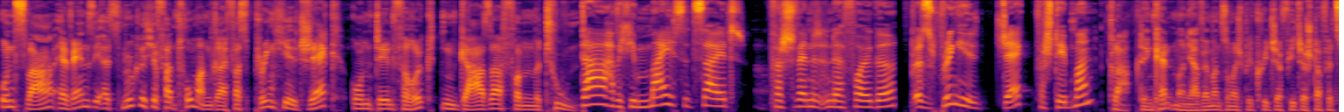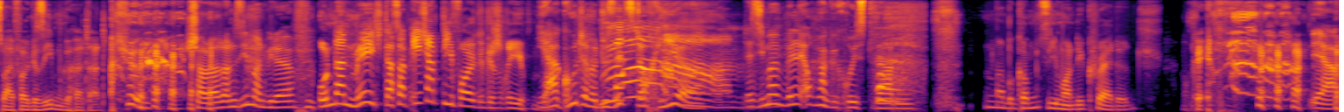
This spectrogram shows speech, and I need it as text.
Und zwar erwähnen sie als mögliche Phantomangreifer Springheel Jack und den verrückten Gaza von Mattoon. Da habe ich die meiste Zeit verschwendet in der Folge. Also Springhill Jack, versteht man? Klar, den kennt man ja, wenn man zum Beispiel Creature Feature Staffel 2 Folge 7 gehört hat. Schön. Shoutout an Simon wieder. Und an mich, das hab ich hab die Folge geschrieben. Ja gut, aber du sitzt doch hier. Der Simon will auch mal gegrüßt werden. Man bekommt Simon die Credits. Okay. Ja,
